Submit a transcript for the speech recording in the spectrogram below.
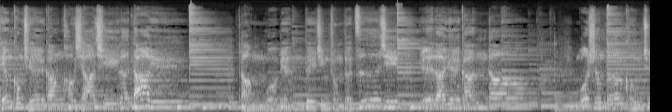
天空却刚好下起了大雨。当我面对镜中的自己，越来越感到陌生的恐惧。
